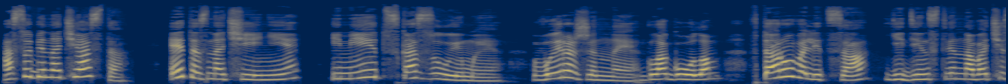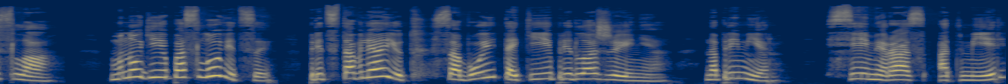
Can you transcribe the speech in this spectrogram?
Особенно часто это значение имеют сказуемые, выраженные глаголом второго лица единственного числа. Многие пословицы представляют собой такие предложения. Например, «семь раз отмерь,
